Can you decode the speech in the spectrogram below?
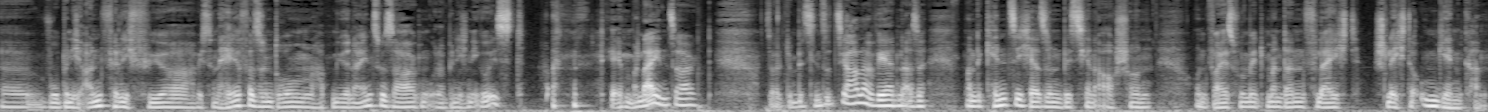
Äh, wo bin ich anfällig für? Habe ich so ein Helfersyndrom, habe Mühe Nein zu sagen oder bin ich ein Egoist, der immer Nein sagt? Sollte ein bisschen sozialer werden. Also man kennt sich ja so ein bisschen auch schon und weiß, womit man dann vielleicht schlechter umgehen kann.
